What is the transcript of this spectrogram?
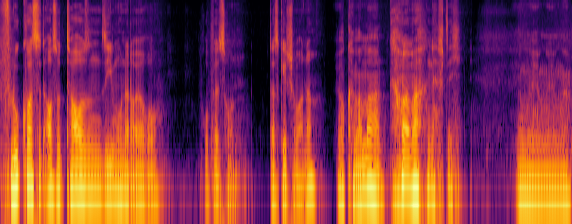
Flug kostet auch so 1700 Euro pro Person. Das geht schon mal, ne? Ja, kann man machen. Kann man machen, heftig. Junge, Junge, Junge.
